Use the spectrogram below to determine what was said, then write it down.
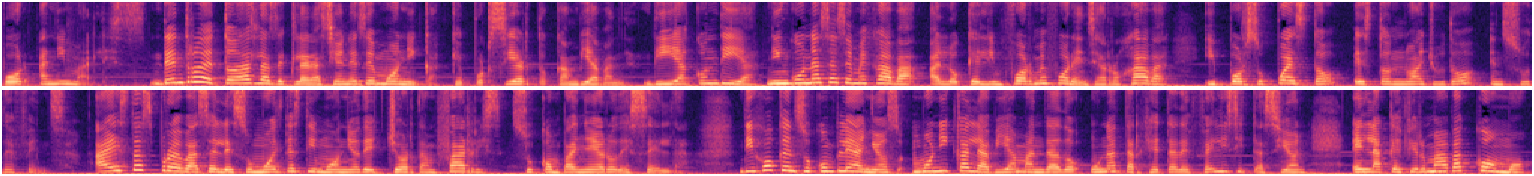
por animales. Dentro de todas las declaraciones de Mónica, que por cierto cambiaban día con día, ninguna se asemejaba a lo que el informe forense arrojaba, y por supuesto esto no ayudó en su defensa. A estas pruebas se le sumó el testimonio de Jordan Farris, su compañero de celda. Dijo que en su cumpleaños Mónica le había mandado una tarjeta de felicitación en la que firmaba como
